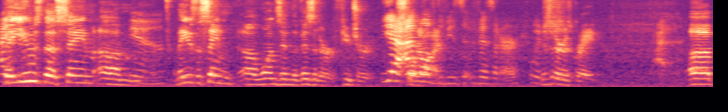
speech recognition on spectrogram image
I They do- use the same. Um, Yeah, They use the same uh, ones in the Visitor future. yeah, I storyline. love the vis- visitor. Which Visitor is great. Uh,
